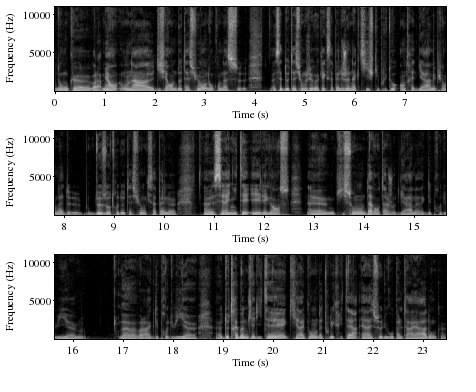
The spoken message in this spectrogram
Donc euh, voilà, mais on, a euh, différentes dotations. Donc on a ce, cette dotation que j'évoquais qui s'appelle Jeune Actif, qui est plutôt entrée de gamme, et puis on a de, deux autres dotations qui s'appellent Sérénité et Élégance, qui sont davantage haut de gamme avec des produits bah, voilà, avec des produits euh, euh, de très bonne qualité qui répondent à tous les critères RSE du groupe Altarea. Donc, euh,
